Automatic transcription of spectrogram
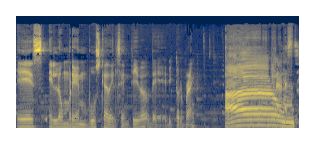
es El hombre en busca del sentido de Víctor Frank. Ah,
